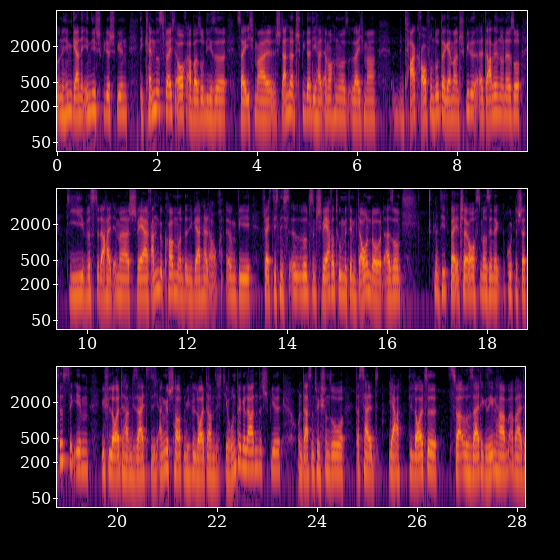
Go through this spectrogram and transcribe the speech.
ohnehin gerne Indie-Spiele spielen, die kennen das vielleicht auch, aber so diese, sage ich mal, Standardspieler, die halt einfach nur, sage ich mal, den Tag rauf und runter gerne mal ein Spiel äh, daddeln oder so, die wirst du da halt immer schwer ranbekommen und die werden halt auch irgendwie vielleicht sich nicht so ein bisschen schwerer tun mit dem Download. Also man sieht bei itch.io auch immer so eine gute Statistik eben, wie viele Leute haben die Seite sich angeschaut und wie viele Leute haben sich die runtergeladen, das Spiel. Und da ist natürlich schon so, dass halt, ja, die Leute zwar unsere Seite gesehen haben, aber halt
